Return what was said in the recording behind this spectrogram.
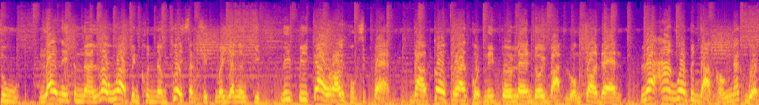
ซู และในตำนานเล่าว่าเป็นคนนำถ้วยศักดิ์สิทธิ์มายังอังกฤษในปี 968 ดาบก็ปรากฏในโปแลนด์โดยบาทหลวงจอแดน และอ้างว่าเป็นดาบของนักบวช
